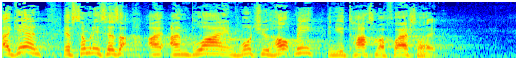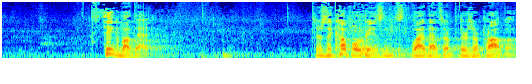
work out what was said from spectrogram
Again, if somebody says, I, am blind, won't you help me? And you toss them a flashlight. Think about that. There's a couple of reasons why that's a, there's a problem.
